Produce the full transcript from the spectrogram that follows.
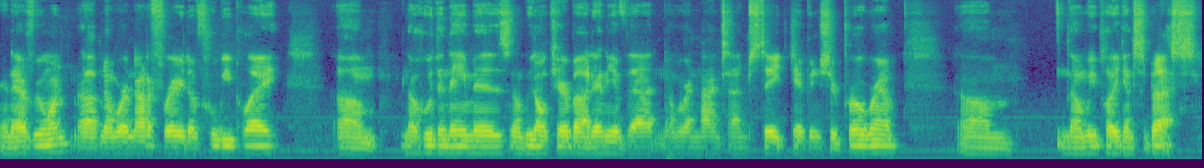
and everyone. Uh, no, we're not afraid of who we play, um, know who the name is. No, we don't care about any of that. No, we're a nine-time state championship program. Um, no, we play against the best.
